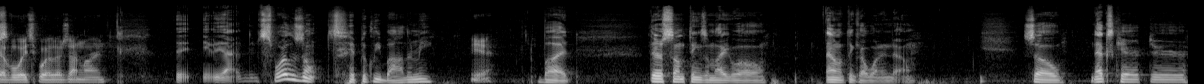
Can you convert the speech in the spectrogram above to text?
gotta avoid spoilers online. Yeah, spoilers don't typically bother me, Yeah, but there's some things I'm like, well, I don't think I want to know. So next character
